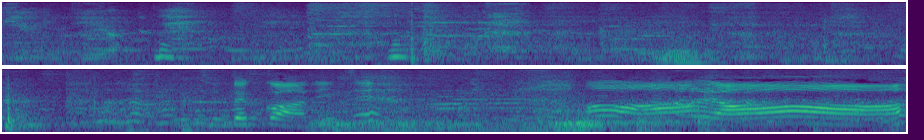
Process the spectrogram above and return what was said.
지금 내 거 아니지? 아, 아, 야.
